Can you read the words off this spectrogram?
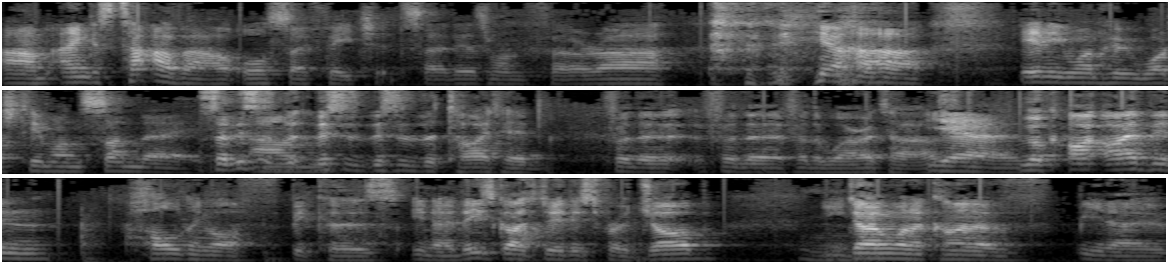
Um, Angus Ta'avao also featured, so there's one for uh, yeah, anyone who watched him on Sunday. So this is the, Um, this is this is the tight head for the for the for the Waratahs. Yeah. Look, I, I've been holding off because you know these guys do this for a job. You mm. don't want to kind of you know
